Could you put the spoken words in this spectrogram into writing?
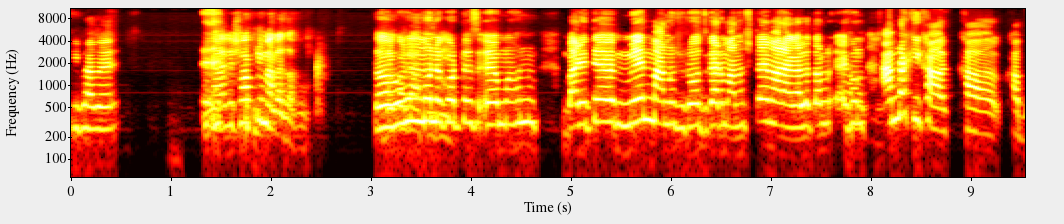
কীভাবে? সবটি মারা যাব। তো এখন মনে করতেছে এখন বাড়িতে মেন মানুষ রোজগার মানুষটাই মারা গেল তাহলে এখন আমরা কি খা- খা- খাব?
